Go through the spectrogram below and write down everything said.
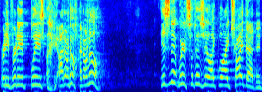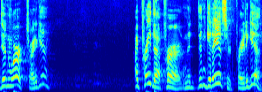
pretty pretty please. I don't know, I don't know. Isn't it weird? Sometimes you're like, well, I tried that and it didn't work. Try it again. I prayed that prayer and it didn't get answered. Pray it again.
